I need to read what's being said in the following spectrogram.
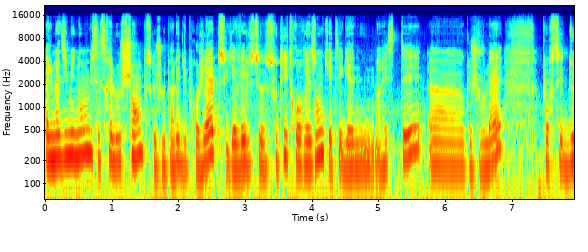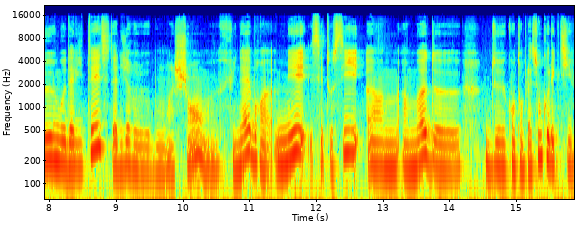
elle m'a dit Mais non, mais ça serait le chant, parce que je lui parlais du projet, parce qu'il y avait ce sous-titre Oraison qui était resté, que je voulais, pour ces deux modalités, c'est-à-dire bon, un chant funèbre, mais c'est aussi un, un mode de contemplation collective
